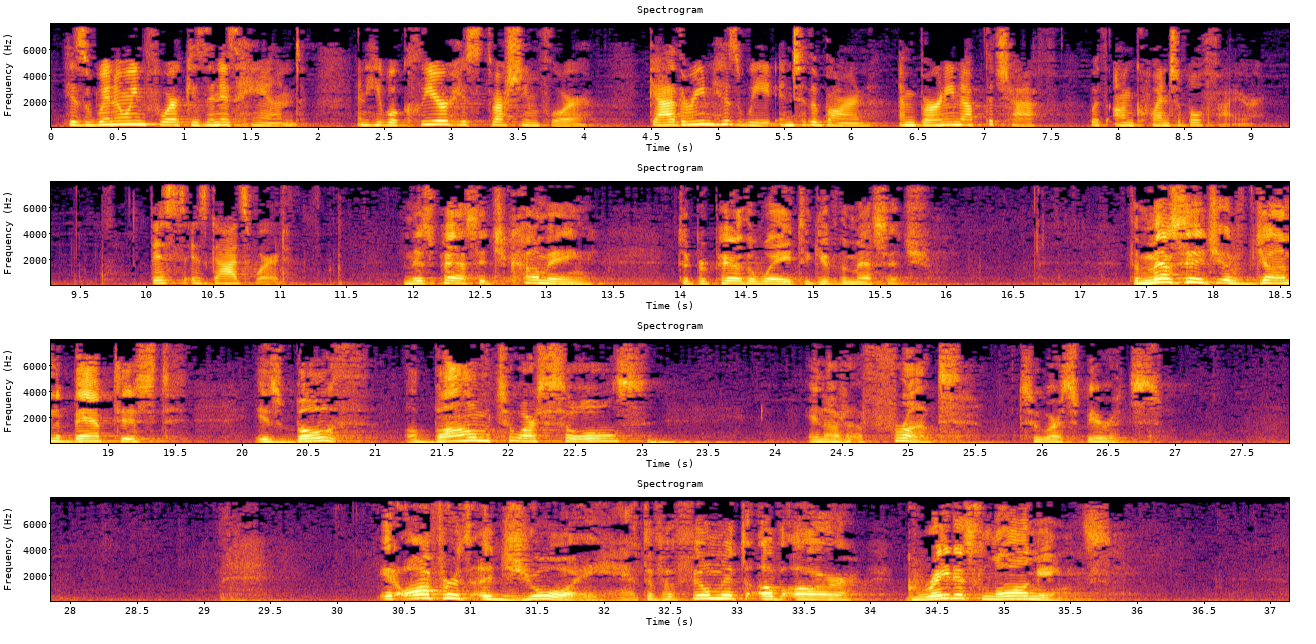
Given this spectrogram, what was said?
His winnowing fork is in his hand, and he will clear his threshing floor, gathering his wheat into the barn and burning up the chaff with unquenchable fire. This is God's word in this passage coming to prepare the way to give the message. The message of John the Baptist is both a balm to our souls and an affront to our spirits. It offers a joy at the fulfillment of our greatest longings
